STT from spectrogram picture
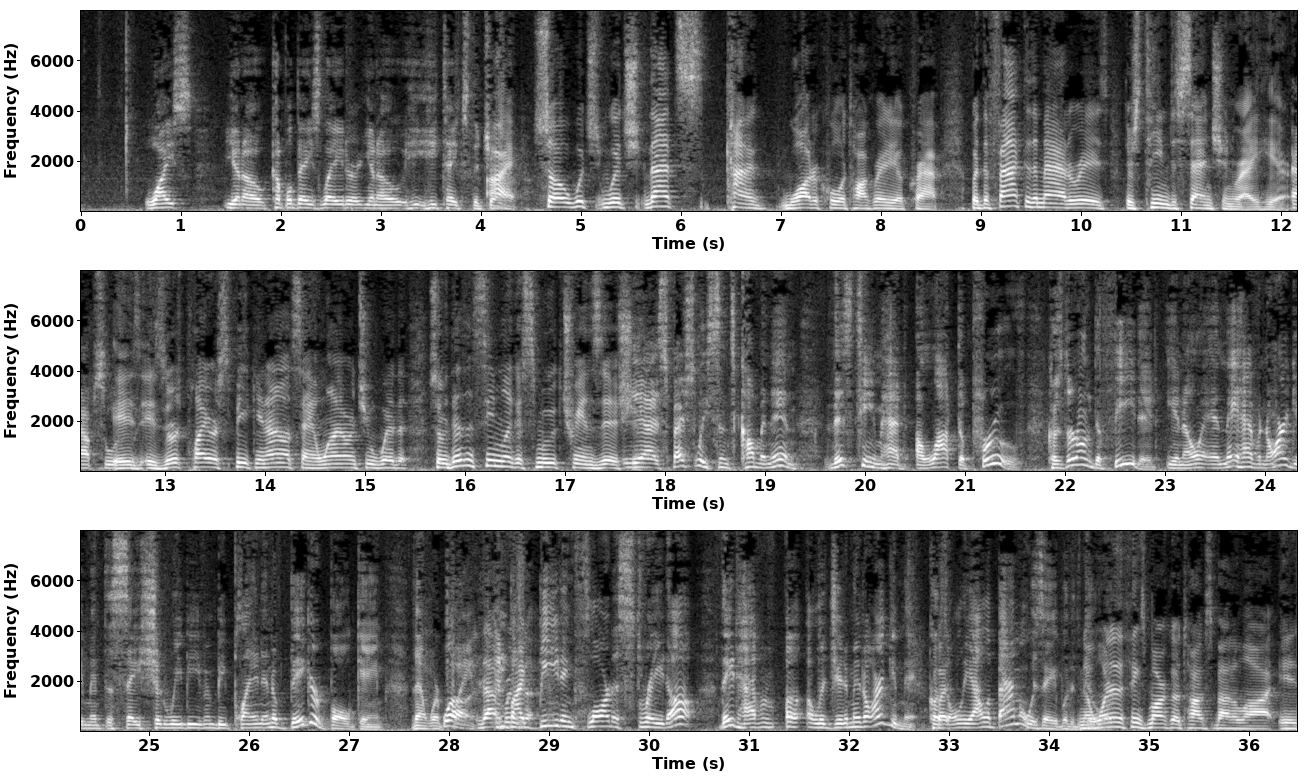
Weis, you know, a couple days later, you know, he, he takes the job. All right. So, which which that's kind of water cooler talk radio crap. But the fact of the matter is, there's team dissension right here. Absolutely. Is is there's players speaking out saying, "Why aren't you with it?" So it doesn't seem like a smooth transition. Yeah, especially since coming in, this team had a lot to prove because they're undefeated, you know, and they have an argument to say, should we be even be playing in a bigger bowl game than we're Well, playing? that And by up- beating Florida straight up, they'd have a, a, a legitimate argument because only Alabama was able to Now, do it. Now, one of the things Marco talks about a lot is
